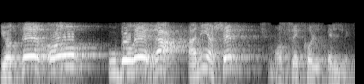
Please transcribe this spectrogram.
יוצר אור ובורא רע. אני השם עושה כל אלה.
